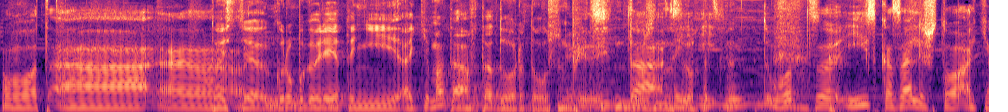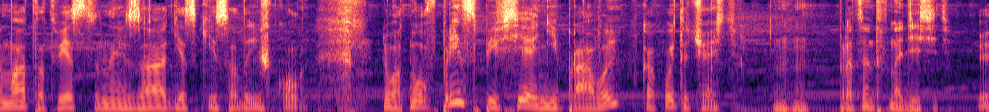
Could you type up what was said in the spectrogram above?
Вот, а, э, То есть, э, грубо говоря, это не Акимат, а Автодор должен быть. Да, должен и, вот э, и сказали, что Акимат ответственный за детские сады и школы. Вот, ну, в принципе, все они правы в какой-то части. Угу. Процентов на 10.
